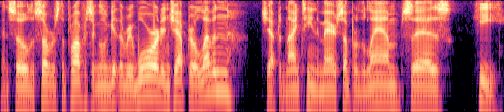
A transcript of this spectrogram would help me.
And so the servants, the prophets, are going to get the reward in chapter 11. Chapter 19, the marriage supper of the Lamb says, He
